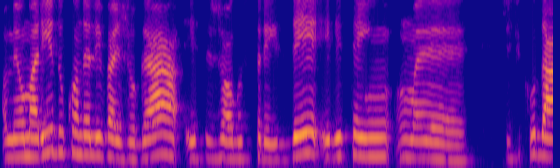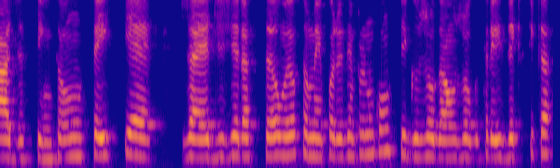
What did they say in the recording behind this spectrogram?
o meu marido, quando ele vai jogar esses jogos 3D, ele tem uma é, dificuldade, assim, então não sei se é já é de geração. Eu também, por exemplo, não consigo jogar um jogo 3D que fica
